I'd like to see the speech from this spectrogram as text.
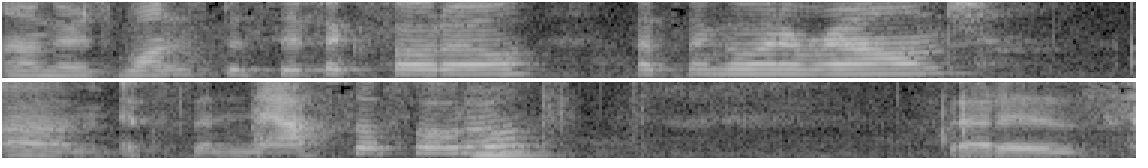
Um, there's one specific photo that's been going around. Um, it's the NASA photo. That is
